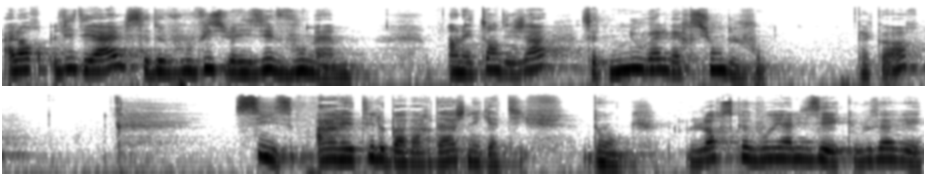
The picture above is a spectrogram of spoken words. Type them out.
Alors l'idéal, c'est de vous visualiser vous-même en étant déjà cette nouvelle version de vous. D'accord? 6. Arrêtez le bavardage négatif. Donc, lorsque vous réalisez que vous avez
